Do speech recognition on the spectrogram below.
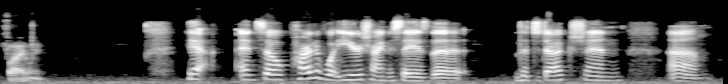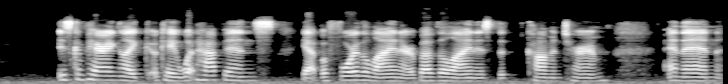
filing. Yeah, and so part of what you're trying to say is the the deduction um, is comparing like okay, what happens? Yeah, before the line or above the line is the common term, and then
